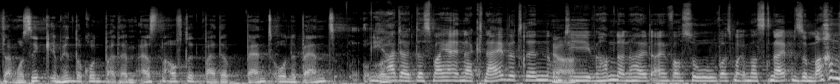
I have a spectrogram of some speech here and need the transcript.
da Musik im Hintergrund bei deinem ersten Auftritt, bei der Band ohne Band? ja, da, das war ja in der Kneipe drin Ja. und die haben dann halt einfach so, was man was Kneipen so machen.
